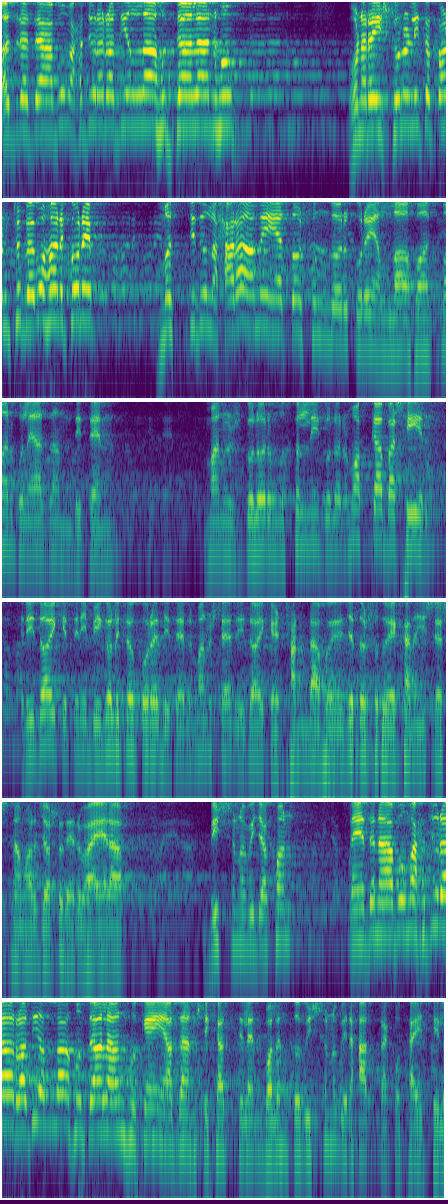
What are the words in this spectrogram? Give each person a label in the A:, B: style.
A: হজরত আবু মাহজুরা রাদিয়াল্লাহু তাআলা আনহু, ওনার এই সুললিত কণ্ঠ ব্যবহার করে মসজিদুল হারামে এত সুন্দর করে আল্লাহু আকবার বলে আজান দিতেন। মানুষগুলোর, মুসল্লিগুলোর, মক্কাবাসীর হৃদয়কে তিনি বিগলিত করে দিতেন। মানুষের হৃদয়কে ঠান্ডা হয়ে যেত শুধু এখানেই শেষ না আমার যশোরের ভাইয়েরা। বিশ্বনবী যখন সৈয়দনা আবু মাহজুরা রাদিয়াল্লাহু তাআলা আনহুকে আজান শিখাচ্ছিলেন, বলেন, তো বিশ্বনবীর হাতটা কোথায় ছিল?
